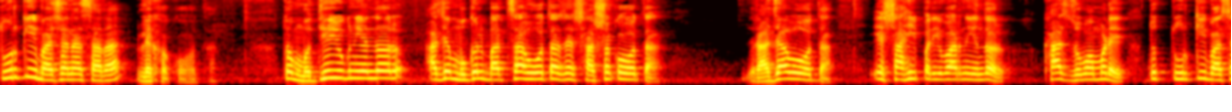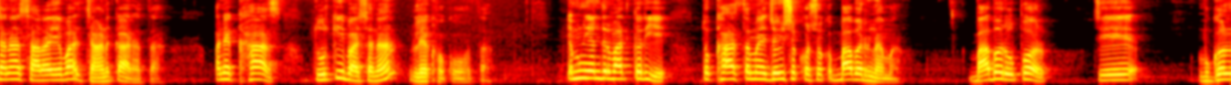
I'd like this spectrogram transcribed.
તુર્કી ભાષાના સારા લેખકો હતા. તો મધ્યયુગની અંદર આ જે મુઘલ બાદશાહો હતા, જે શાસકો હતા, રાજાઓ હતા, એ શાહી પરિવારની અંદર ખાસ જોવા મળે તો તુર્કી ભાષાના સારા એવા જાણકાર હતા. અને ખાસ તુર્કી ભાષાના લેખકો હતા. એમની અંદર વાત કરીએ તો ખાસ તમે જોઈ શકો છો કે બાબરનામા. બાબર ઉપર જે મુઘલ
